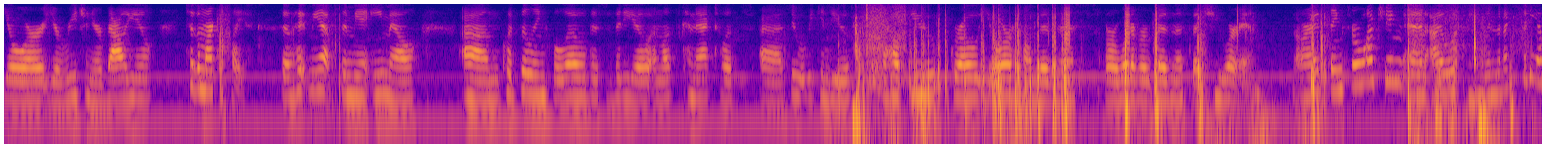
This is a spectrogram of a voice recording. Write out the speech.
your, your reach and your value to the marketplace. So hit me up, send me an email, um, click the link below this video, and let's connect. Let's uh, see what we can do to help you grow your home business or whatever business that you are in. Alright, thanks for watching, and I will see you in the next video.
